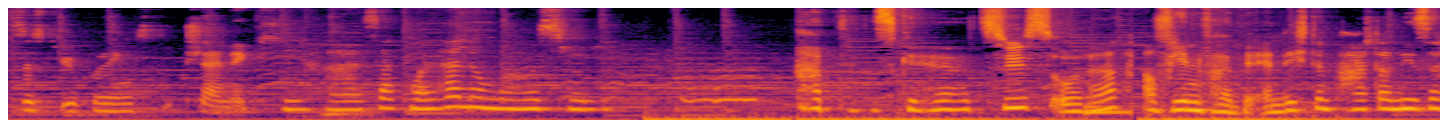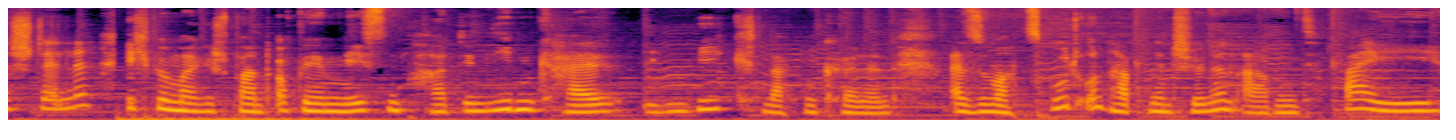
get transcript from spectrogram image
Das ist übrigens die kleine Kira. Sag mal Hallo, Mausi. Habt ihr das gehört? Süß, oder? Auf jeden Fall beende ich den Part an dieser Stelle. Ich bin mal gespannt, ob wir im nächsten Part den lieben Kyle irgendwie knacken können. Also macht's gut und habt einen schönen Abend. Bye!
